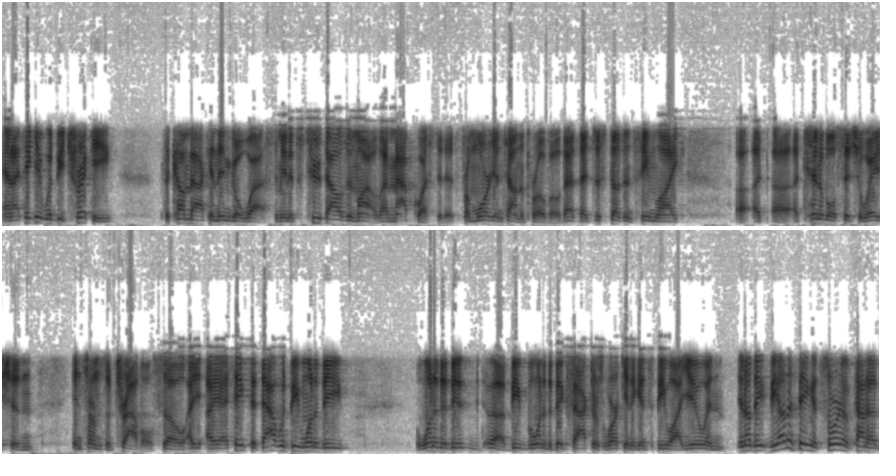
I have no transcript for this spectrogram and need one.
and I think it would be tricky to come back and then go west. I mean, it's 2,000 miles. I MapQuested it from Morgantown to Provo. That that just doesn't seem like a, a, a tenable situation in terms of travel. So I, I think that that would be one of the one of the uh, be one of the big factors working against BYU. And you know, the the other thing it's sort of kind of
